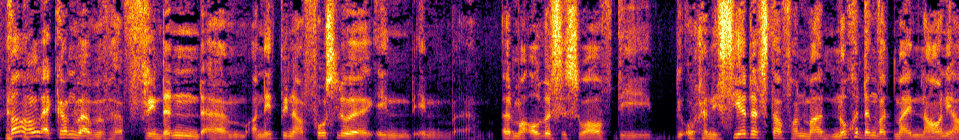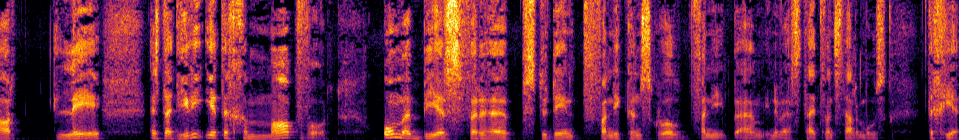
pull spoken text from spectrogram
Wel, ek kan my vriendin ehm um, Anet Pinaar Vosloo en en um, Irma Alvers se swaaf die die organiseerders daarvan, maar nog 'n ding wat my na in die hart lê, is dat hierdie ete gemaak word om 'n beurs vir 'n student van die kunstskool van die um, Universiteit van Stellenbosch te gee.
